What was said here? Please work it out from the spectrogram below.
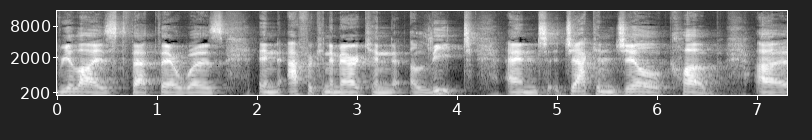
realized that there was an African-American elite and Jack and Jill Club. Uh,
